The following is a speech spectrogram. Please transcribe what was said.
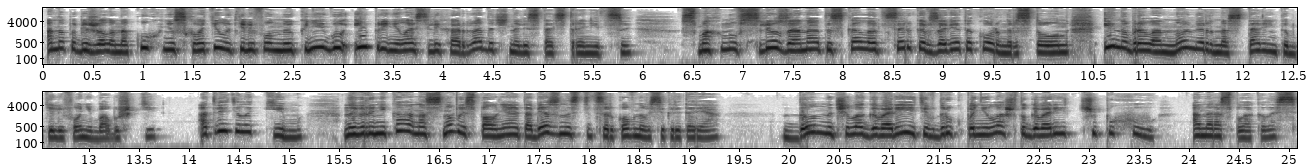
Она побежала на кухню, схватила телефонную книгу и принялась лихорадочно листать страницы. Смахнув слезы, она отыскала церковь Завета Корнерстоун и набрала номер на стареньком телефоне бабушки. Ответила Ким. Наверняка она снова исполняет обязанности церковного секретаря. Дон начала говорить и вдруг поняла, что говорит чепуху. Она расплакалась.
